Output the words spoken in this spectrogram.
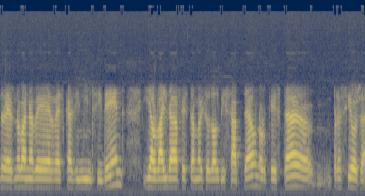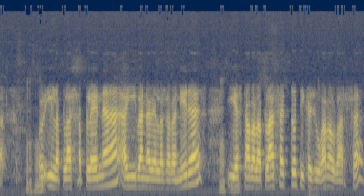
res, no van haver res quasi ni incidents, i el ball de festa major del dissabte, una orquestra eh, preciosa. Uh -huh. I la plaça plena, ahir van haver les habaneres, uh -huh. i estava a la plaça, tot i que jugava al Barça,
